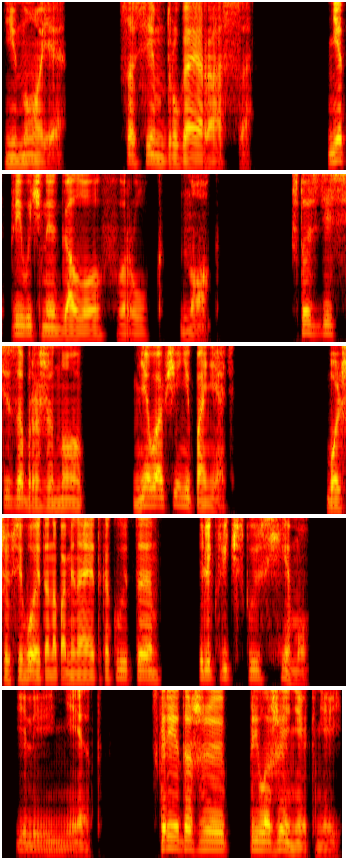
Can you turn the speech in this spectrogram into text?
иное. Совсем другая раса. Нет привычных голов, рук, ног. Что здесь изображено, мне вообще не понять. Больше всего это напоминает какую-то электрическую схему. Или нет. Скорее даже приложение к ней.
